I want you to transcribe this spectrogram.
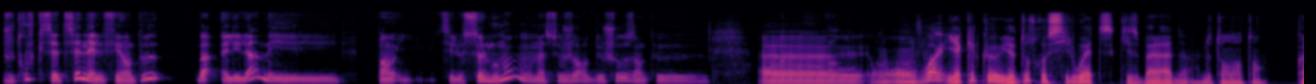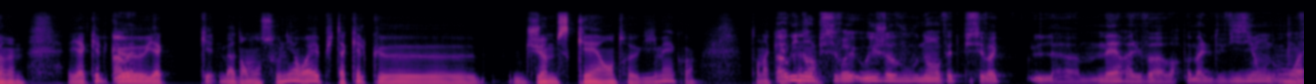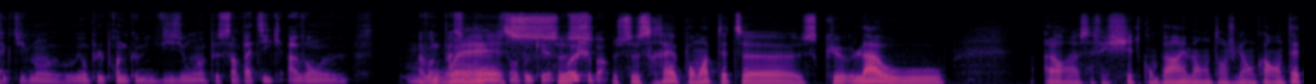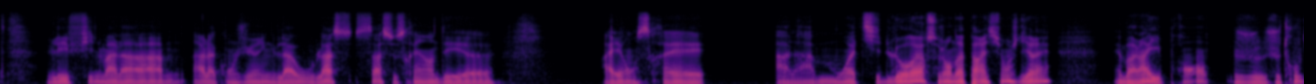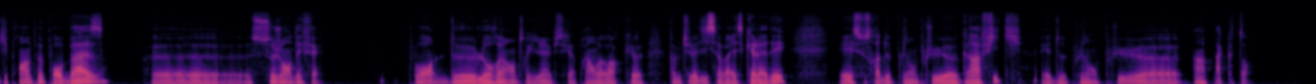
je trouve que cette scène, elle fait un peu. Bah, elle est là, mais. Enfin, c'est le seul moment où on a ce genre de choses un peu. Euh, on, on voit, il y a quelques, il y a d'autres silhouettes qui se baladent de temps en temps, quand même. Et il y a quelques, Ah ouais? il y a, bah, dans mon souvenir, ouais, et puis t'as quelques jump scares entre guillemets, quoi. T'en as Ah oui, non, puis c'est vrai, oui, j'avoue, non, en fait, puis c'est vrai que la mère, elle va avoir pas mal de visions, donc Ouais. effectivement, euh, oui, on peut le prendre comme une vision un peu sympathique avant, euh, avant de passer au Ouais, ok. ce, Ouais, je sais pas. ce serait pour moi peut-être euh, ce que là où, alors euh, ça fait chier de comparer, mais en même temps je l'ai encore en tête, les films à la, à la Conjuring, là où là, c- ça ce serait un des, euh, allez, on serait à la moitié de l'horreur, ce genre d'apparition, je dirais. Et ben là, il prend, je, je trouve qu'il prend un peu pour base euh, ce genre d'effet pour de l'horreur, entre guillemets, puisqu'après, on va voir que, comme tu l'as dit, ça va escalader et ce sera de plus en plus euh, graphique et de plus en plus euh, impactant,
